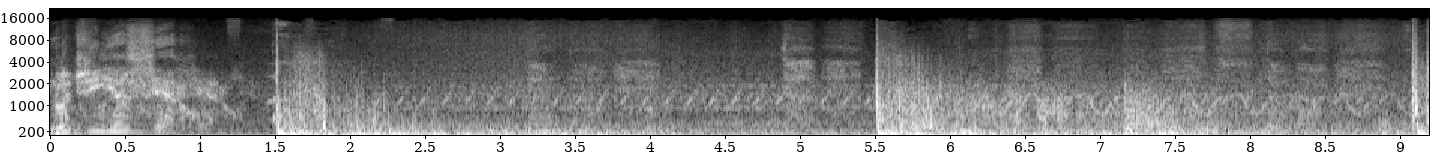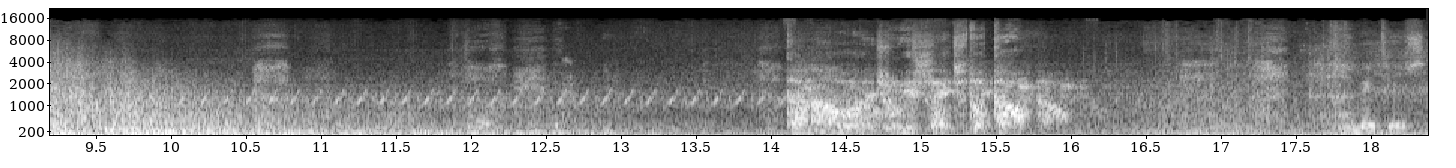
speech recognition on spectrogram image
no dia zero. Tá na hora de um reset total. Ah, meu Deus.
